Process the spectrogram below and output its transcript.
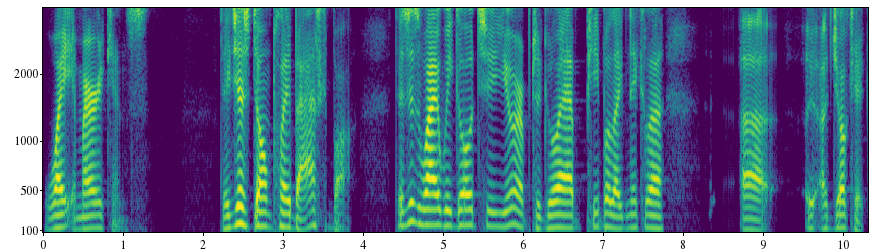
white Americans. They just don't play basketball. This is why we go to Europe to go at people like Nikola uh, Jokic.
